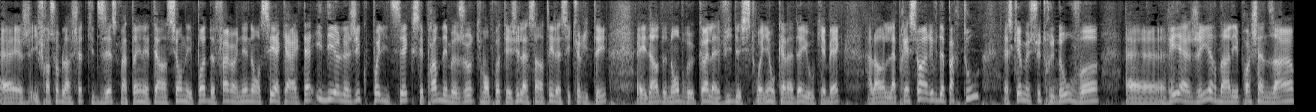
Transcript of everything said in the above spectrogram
Euh, j'ai- Yves-François Blanchette qui disait ce matin, l'intention n'est pas de faire un énoncé à caractère idéologique ou politique, c'est prendre des mesures qui vont protéger la santé et la sécurité et dans de nombreux cas la vie de citoyens au Canada au Québec. Alors la pression arrive de partout. Est-ce que M. Trudeau va euh, réagir dans les prochaines heures?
